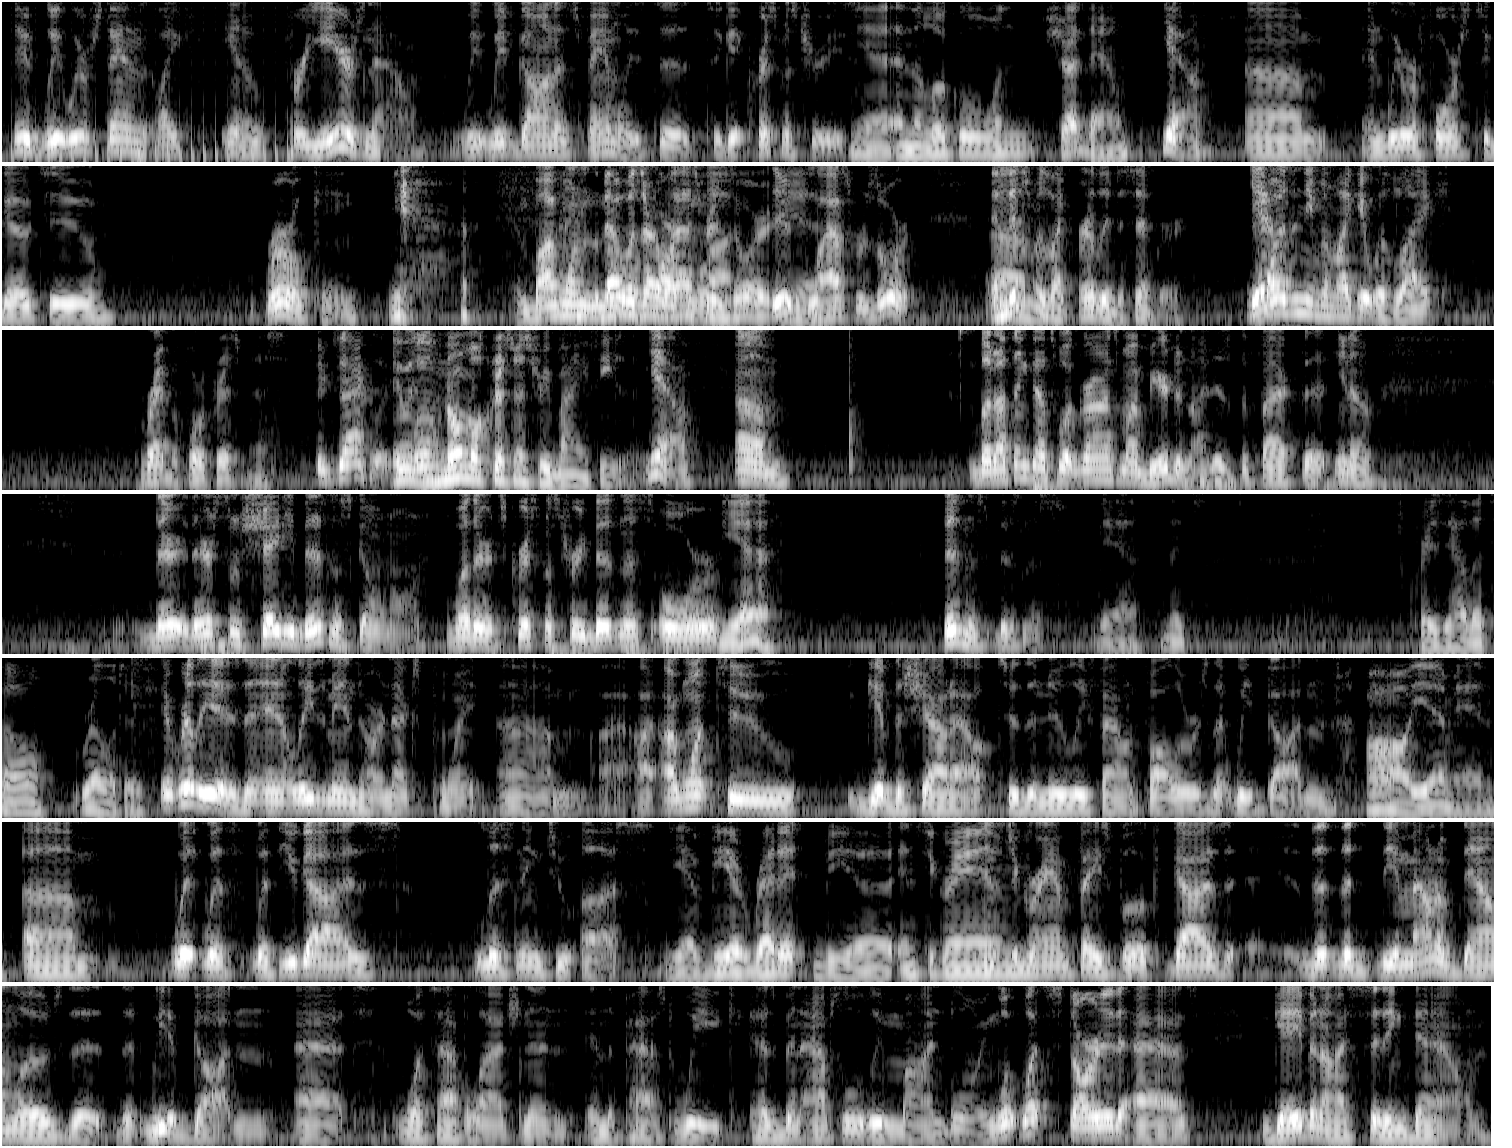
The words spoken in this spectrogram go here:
dude, we, we were standing like you know for years now. We we've gone as families to to get Christmas trees. Yeah, and the local one shut down. Yeah, um, and we were forced to go to Rural King Yeah, and buy one in the That was our last lot. resort, dude. yeah. Last resort. and this Um, was like early December. It Yeah. wasn't even like it was like right before Christmas. exactly. It was Well, normal Christmas tree buying season. Yeah. Um, but I think that's what grinds my beard tonight is the fact that you know there there's some shady business going on, whether it's Christmas tree business or Yeah, business business. yeah. It's, it's crazy how that's all relative. It really is, and it leads me into our next point. Um, I, I want to give the shout out to the newly found followers that we've gotten Oh yeah, man. um, with with with you guys listening to us. Yeah, via Reddit, via Instagram, Instagram, Facebook, guys. The, the the amount of downloads that, that we have gotten at What's Appalachian in, in the past week has been absolutely mind blowing. What what started as Gabe and I sitting down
